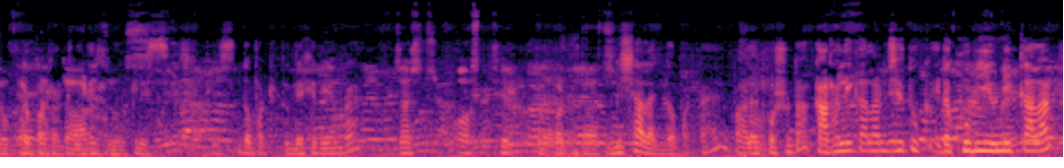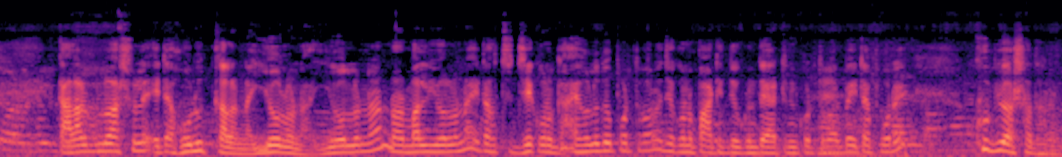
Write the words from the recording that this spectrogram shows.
দোপাট্টা প্লিজ প্লিজ দোপাটা একটু দেখে দিই আমরা। জাস্ট অস্থির দোপাট্টা আছে। বিশাল এক দোপাটা হ্যাঁ পাড়ের পোষণটা। কাঠালি কালার যেহেতু এটা খুবই ইউনিক কালার কালারগুলো আসলে এটা হলুদ কালার না ইয়েলো না। ইয়েলো না নর্মাল ইয়েলো না। এটা হচ্ছে যে কোনো গায়ে হলুদও পড়তে পারবে যে কোনো পার্টিতেও কিন্তু অ্যাটেন্ড করতে পারবে। এটা পরে খুবই অসাধারণ।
